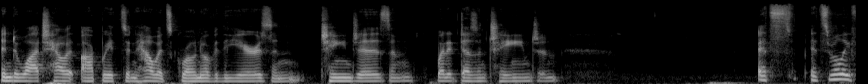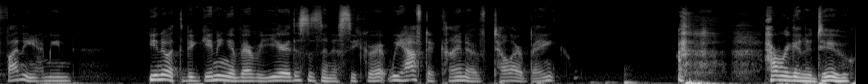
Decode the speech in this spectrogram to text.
and to watch how it operates and how it's grown over the years and changes and what it doesn't change and it's it's really funny. I mean, you know, at the beginning of every year, this isn't a secret. We have to kind of tell our bank how we're going to do.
